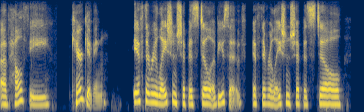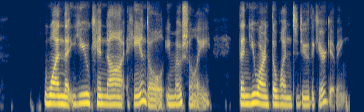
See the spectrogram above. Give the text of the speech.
of healthy caregiving. If the relationship is still abusive, if the relationship is still one that you cannot handle emotionally, then you aren't the one to do the caregiving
